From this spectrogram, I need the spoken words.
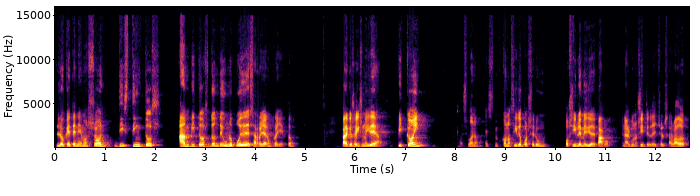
lo que tenemos son distintos ámbitos donde uno puede desarrollar un proyecto. Para que os hagáis una idea, Bitcoin, pues bueno, es conocido por ser un posible medio de pago en algunos sitios. De hecho, El Salvador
